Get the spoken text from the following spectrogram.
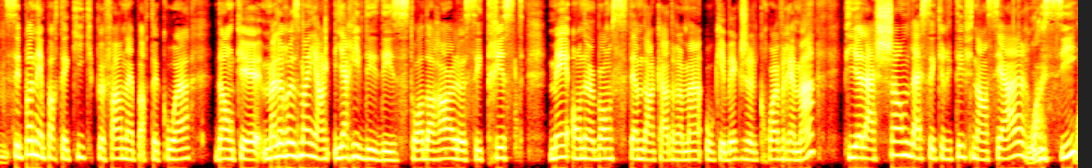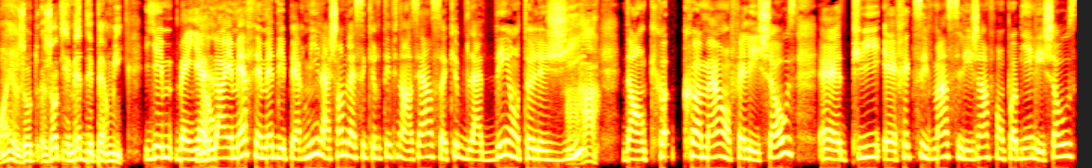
Hmm. C'est pas n'importe qui qui peut faire n'importe quoi. Donc euh, malheureusement, il, y arrive des, histoires d'horreur. C'est triste, mais on a un bon système d'encadrement au Québec, je le crois vraiment. Puis il y a la Chambre de la sécurité financière aussi. Oui, eux autres, eux autres, ils émettent des permis. Ben, L'AMF émet des permis. La Chambre de la sécurité financière s'occupe de la déontologie. Ah. Donc, comment on fait les choses? Euh, puis, effectivement, si les gens font pas bien les choses,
